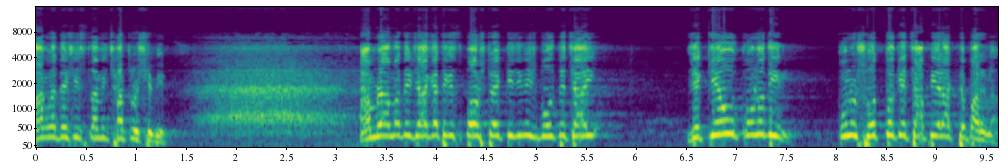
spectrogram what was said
বাংলাদেশ ইসলামী ছাত্র শিবির। আমরা আমাদের জায়গা থেকে স্পষ্ট একটি জিনিস বলতে চাই যে কেউ কোনোদিন কোনো সত্যকে চাপিয়ে রাখতে পারে না।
